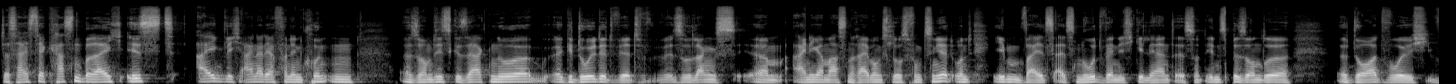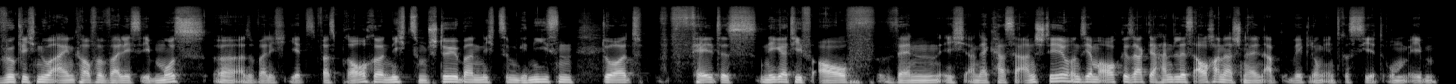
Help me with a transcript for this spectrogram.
Das heißt, der Kassenbereich ist eigentlich einer, der von den Kunden so also haben Sie es gesagt, nur äh, geduldet wird, solange es ähm, einigermaßen reibungslos funktioniert und eben weil es als notwendig gelernt ist und insbesondere äh, dort, wo ich wirklich nur einkaufe, weil ich es eben muss, äh, also weil ich jetzt was brauche, nicht zum Stöbern, nicht zum Genießen. Dort fällt es negativ auf, wenn ich an der Kasse anstehe. Und Sie haben auch gesagt, der Handel ist auch an der schnellen Abwicklung interessiert, um eben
